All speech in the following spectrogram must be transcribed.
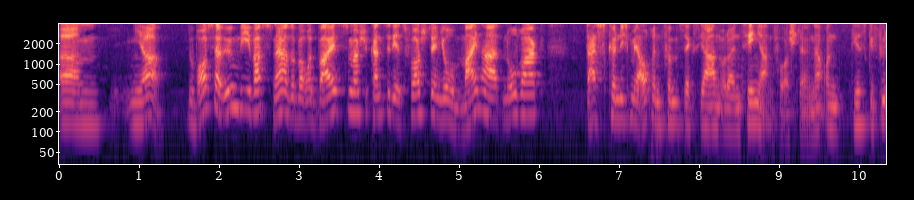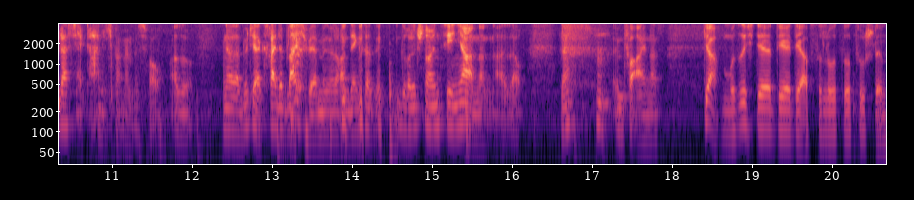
Ähm, ja, du brauchst ja irgendwie was, ne, also bei Rot-Weiß zum Beispiel kannst du dir jetzt vorstellen, jo, Meinhard, Novak, das könnte ich mir auch in fünf, sechs Jahren oder in zehn Jahren vorstellen. Ne? Und dieses Gefühl hast du ja gar nicht beim MSV. Also, ja, da wird ja kreidebleich werden, wenn du daran denkst, dass Grillitsch noch in zehn Jahren dann also, ne, im Verein hast. Ja, muss ich dir, dir, dir absolut so zustimmen.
